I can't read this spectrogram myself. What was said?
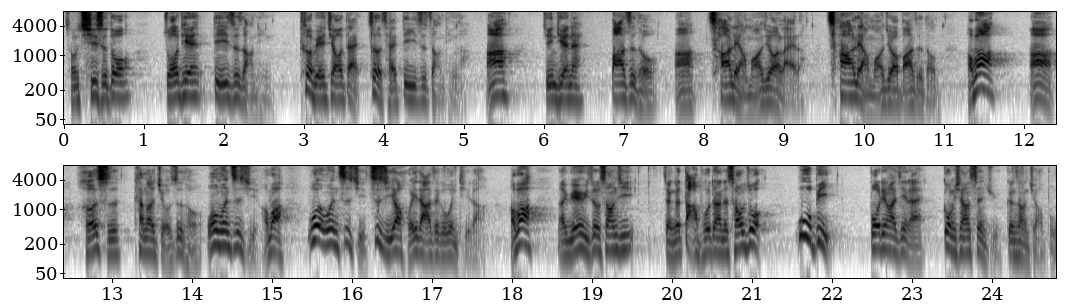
从七十多，昨天第一只涨停，特别交代，这才第一只涨停啊啊！今天呢，八字头啊，差两毛就要来了，差两毛就要八字头，好不好？啊，何时看到九字头？问问自己，好不好？问问自己，自己要回答这个问题了，好不好？那元宇宙商机，整个大波段的操作，务必拨电话进来，共襄盛举，跟上脚步，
